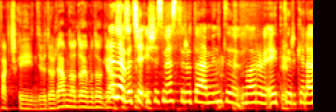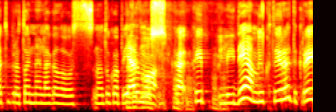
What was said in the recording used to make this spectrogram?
faktiškai individualiam naudojimui daugiausiai. Ne, ne, bet čia iš esmės turiu tą mintį, noriu eiti taip. ir keliauti prie to nelegalaus natų kopijavimo, ka, kaip leidėjam, juk tai yra tikrai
